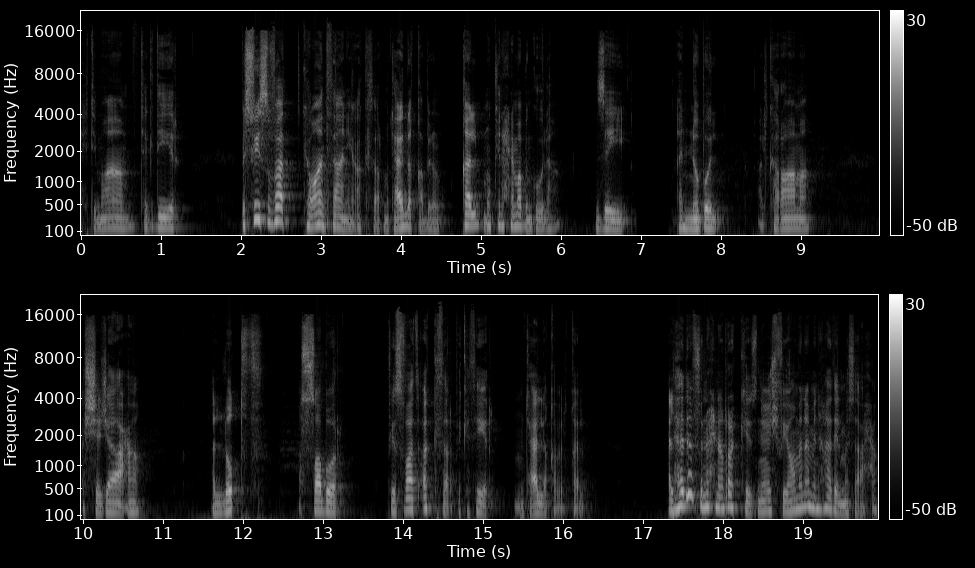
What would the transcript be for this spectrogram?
اهتمام تقدير. بس في صفات كمان ثانية أكثر متعلقة بالقلب ممكن إحنا ما بنقولها. زي النبل الكرامة الشجاعة اللطف الصبر. في صفات أكثر بكثير متعلقة بالقلب. الهدف إنه إحنا نركز نعيش في يومنا من هذه المساحة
